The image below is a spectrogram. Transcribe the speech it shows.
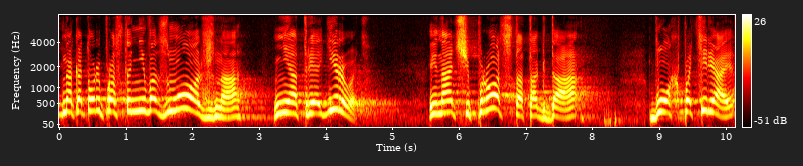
на который просто невозможно не отреагировать. Иначе просто тогда Бог потеряет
